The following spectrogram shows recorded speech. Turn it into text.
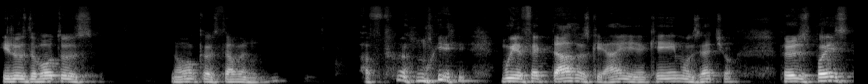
Y los devotos, ¿no? Que estaban muy, muy afectados, que, ay, ¿qué hemos hecho? Pero después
